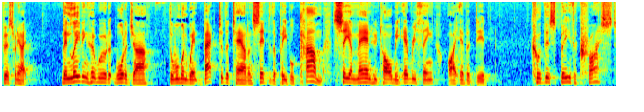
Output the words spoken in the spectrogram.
Verse 28. Then, leaving her water jar, the woman went back to the town and said to the people, Come, see a man who told me everything I ever did. Could this be the Christ?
